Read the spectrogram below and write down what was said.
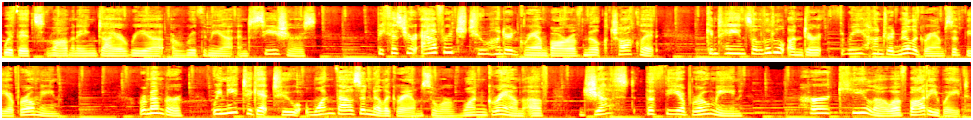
with its vomiting, diarrhea, arrhythmia, and seizures, because your average 200 gram bar of milk chocolate contains a little under 300 milligrams of theobromine. Remember, we need to get to 1,000 milligrams or 1 gram of just the theobromine per kilo of body weight.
